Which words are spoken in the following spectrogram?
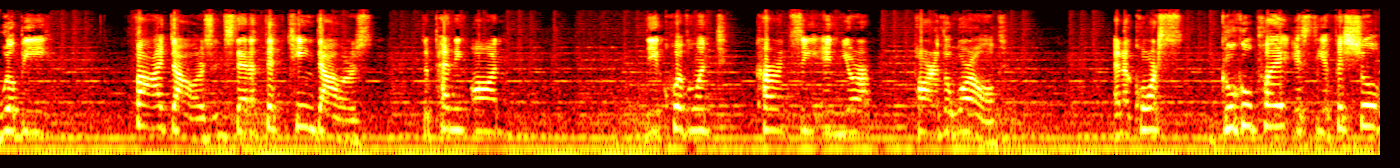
will be $5 instead of $15 depending on the equivalent currency in your part of the world. And of course, Google Play is the official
